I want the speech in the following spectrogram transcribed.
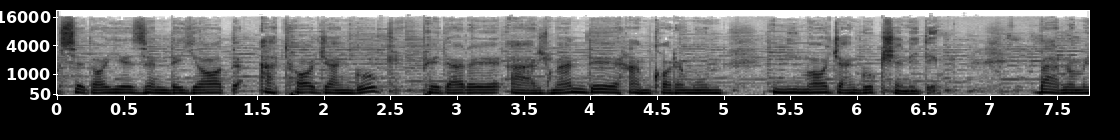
صدای زنده یاد عطا جنگوک پدر ارجمند همکارمون نیما جنگوک شنیدیم. برنامه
